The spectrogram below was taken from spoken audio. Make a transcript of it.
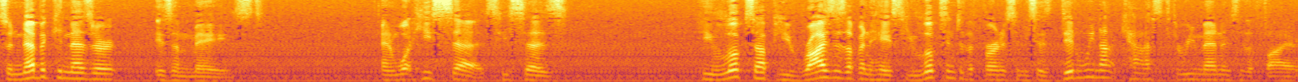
So Nebuchadnezzar is amazed. And what he says, he says, he looks up, he rises up in haste, he looks into the furnace, and he says, Did we not cast three men into the fire?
